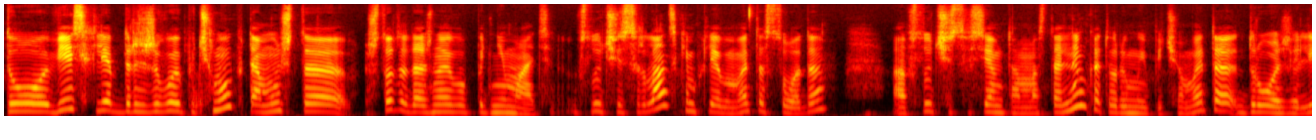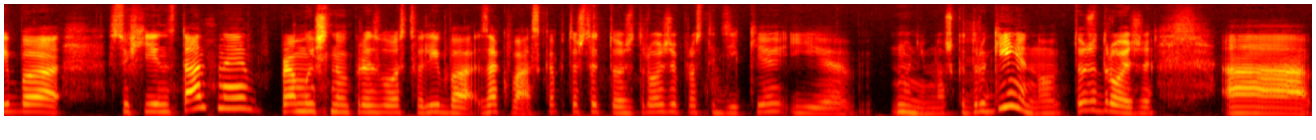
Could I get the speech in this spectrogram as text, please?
то весь хлеб дрожжевой. Почему? Потому что что-то должно его поднимать. В случае с ирландским хлебом это сода, а в случае со всем там остальным, который мы печем, это дрожжи, либо сухие инстантные промышленного производства, либо закваска, потому что это тоже дрожжи, просто дикие и ну, немножко другие, но тоже дрожжи. А,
